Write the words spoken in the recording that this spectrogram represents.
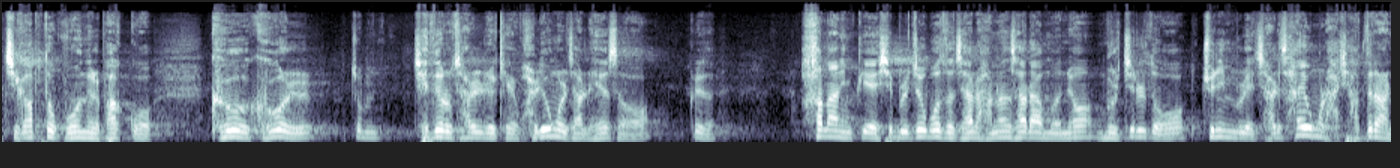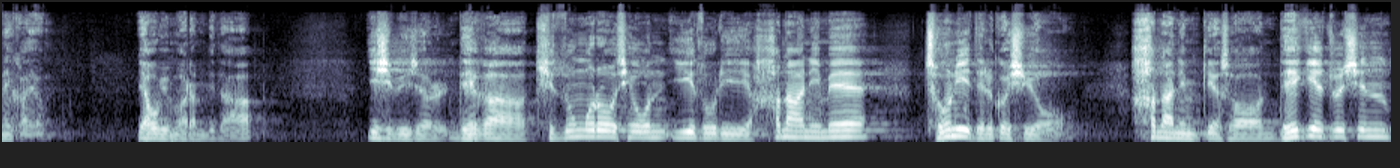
지갑도 구원을 받고 그 그걸 좀 제대로 잘 이렇게 활용을 잘 해서 그래서 하나님께 11조보다 잘 하는 사람은요 물질도 주님 물에 잘 사용을 하시더라니까요. 야곱이 말합니다. 22절 내가 기둥으로 세운 이 돌이 하나님의 전이 될 것이요 하나님께서 내게 주신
